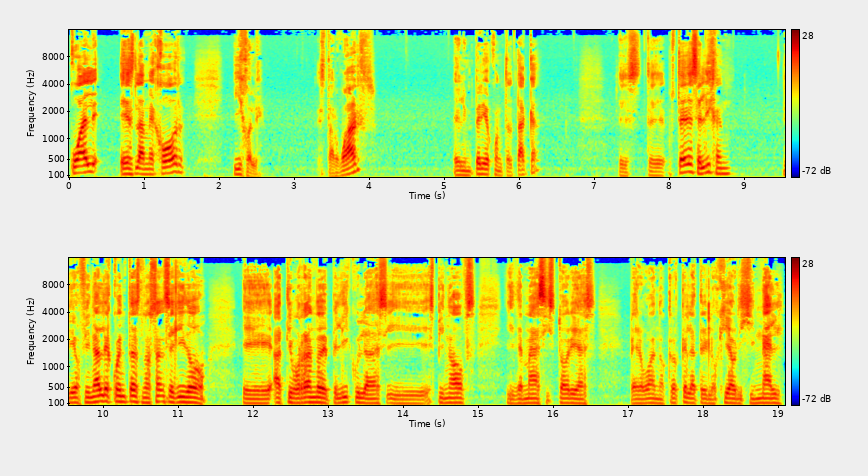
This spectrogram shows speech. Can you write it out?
¿Cuál es la mejor? Híjole, Star Wars, El Imperio contraataca. Este, ustedes elijan. Al final de cuentas nos han seguido eh, atiborrando de películas y spin-offs y demás historias. Pero bueno, creo que la trilogía original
